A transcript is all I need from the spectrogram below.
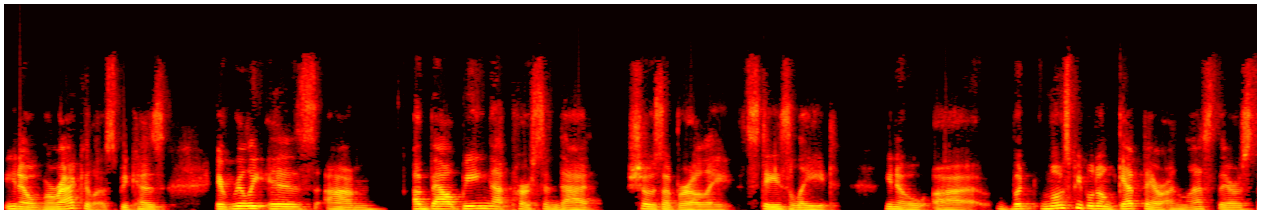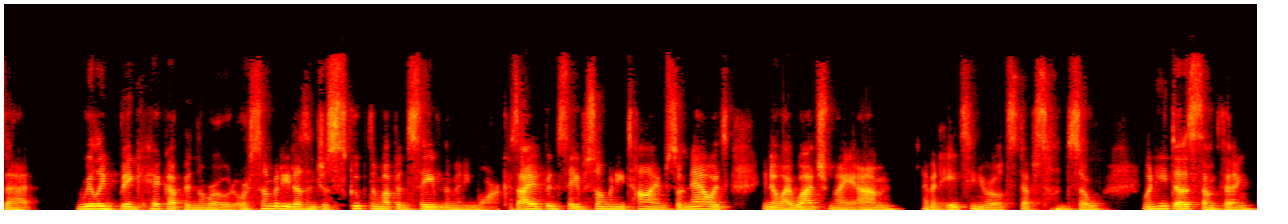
you know, miraculous because it really is um, about being that person that shows up early, stays late, you know, uh, but most people don't get there unless there's that really big hiccup in the road or somebody doesn't just scoop them up and save them anymore. Because i had been saved so many times. So now it's you know i watch my um i have an 18 year old stepson. So when he does something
